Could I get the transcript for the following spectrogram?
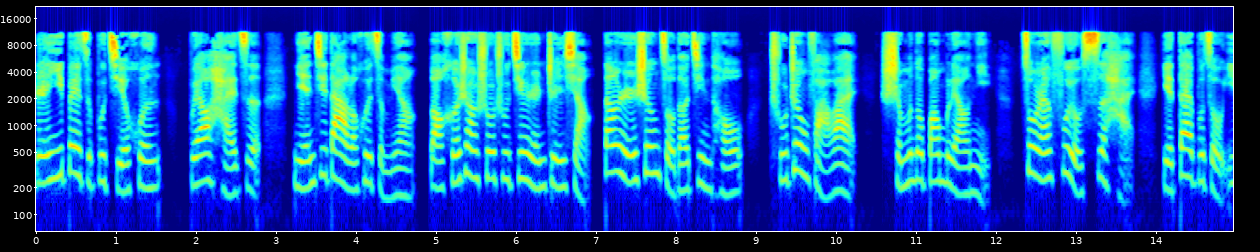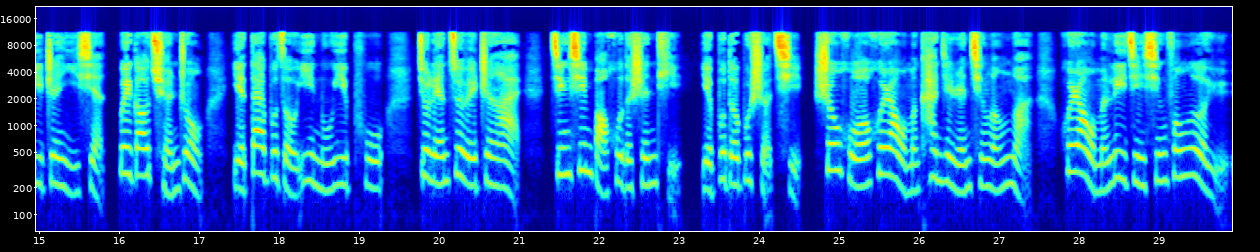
人一辈子不结婚，不要孩子，年纪大了会怎么样？老和尚说出惊人真相：当人生走到尽头，除正法外，什么都帮不了你。纵然富有四海，也带不走一针一线；位高权重，也带不走一奴一仆。就连最为珍爱、精心保护的身体，也不得不舍弃。生活会让我们看尽人情冷暖，会让我们历尽腥风恶雨，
